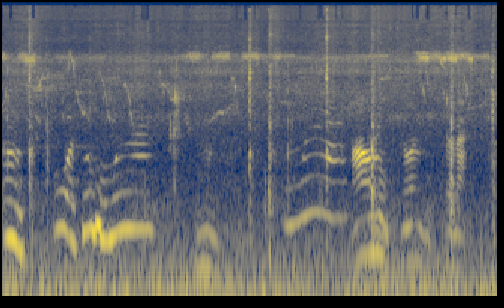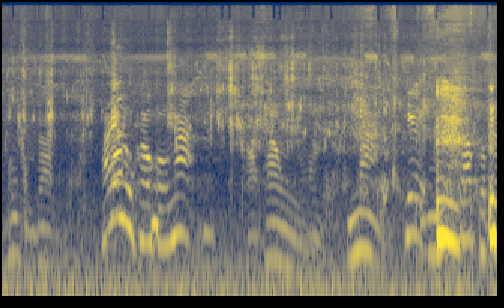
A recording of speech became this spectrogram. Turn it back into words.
เออกูว่าสู่หูมือเอาลูกนอนสนะลูกได้ให้ลูกเข้าห้องน้าเอาเข้าหน้าแจ้งมันกลับกับไป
